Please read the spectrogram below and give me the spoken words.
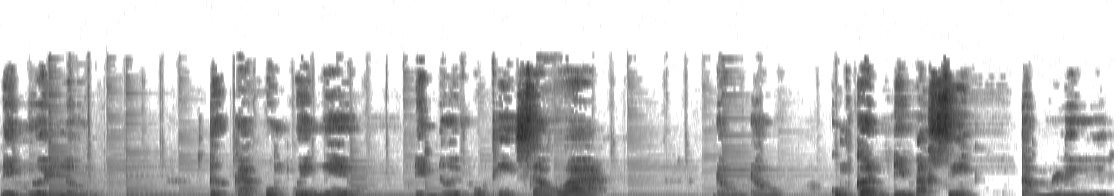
đến người lớn, từ các vùng quê nghèo đến nơi phố thị xa hoa, đâu đâu cũng cần đến bác sĩ tâm lý.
